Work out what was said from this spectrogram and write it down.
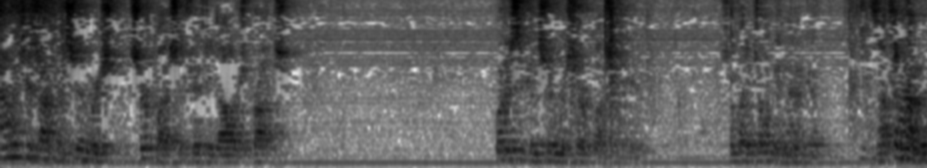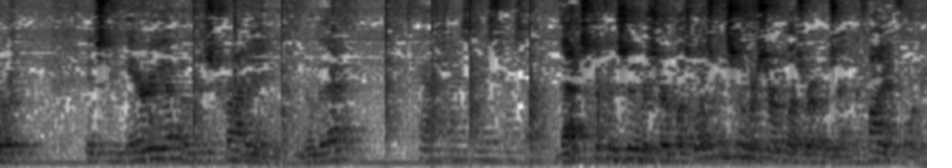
How much is our consumer surplus at fifty dollars price? What is the consumer surplus in here? Somebody told me a minute ago. It's Not the number, but it's the area of this triangle. Remember that? Half times up. That's the consumer surplus. What does consumer surplus represent? Define it for me.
